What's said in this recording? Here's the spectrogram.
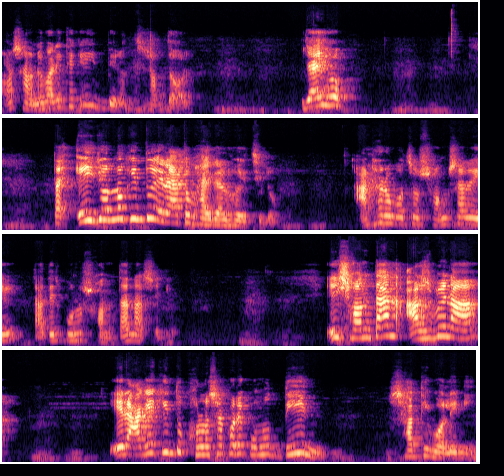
আমার সামনে বাড়ি থেকেই বেরোচ্ছে সব দল। যাই হোক তা এই জন্য কিন্তু এরা এত ভাইরাল হয়েছিল। আঠারো বছর সংসারে তাদের কোনো সন্তান আসেনি। এই সন্তান আসবে না, এর আগে কিন্তু খোলসা করে কোনো দিন সাথী বলেনি।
